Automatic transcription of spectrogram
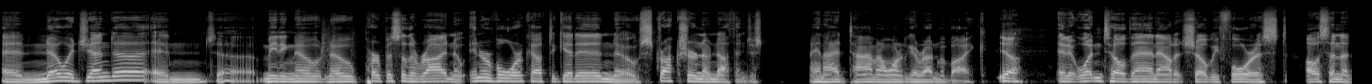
and no agenda and uh, meaning no no purpose of the ride, no interval workout to get in, no structure, no nothing. Just man, I had time and I wanted to go ride my bike. Yeah. And it wasn't until then out at Shelby Forest, all of a sudden I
